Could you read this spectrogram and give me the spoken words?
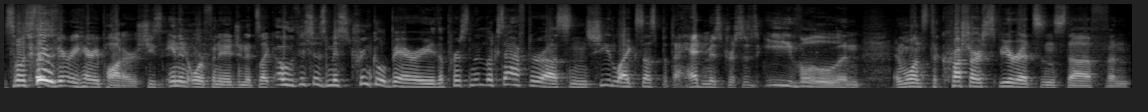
So it's like very Harry Potter. She's in an orphanage, and it's like, oh, this is Miss Trinkleberry, the person that looks after us, and she likes us, but the headmistress is evil and and wants to crush our spirits and stuff. And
